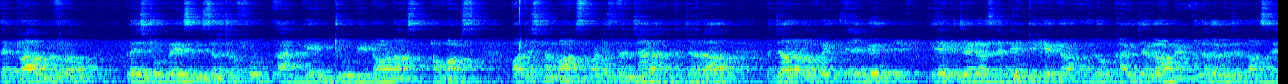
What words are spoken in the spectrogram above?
They traveled from place to place in search of food and came to be known as nomads. What is nomads? What is Banjara? Banjara बंजारा लोग एक एक जगह से नहीं टिकेगा वो लोग कई जगह में अलग अलग जगह से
